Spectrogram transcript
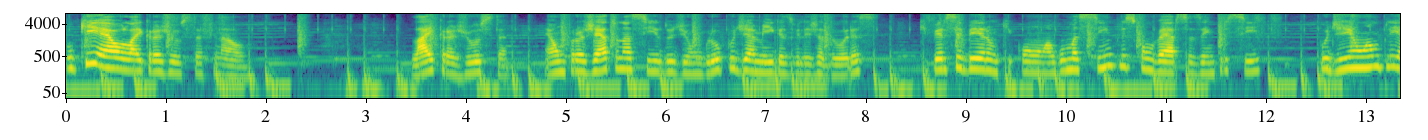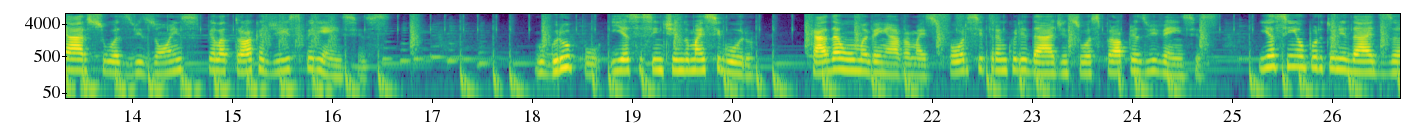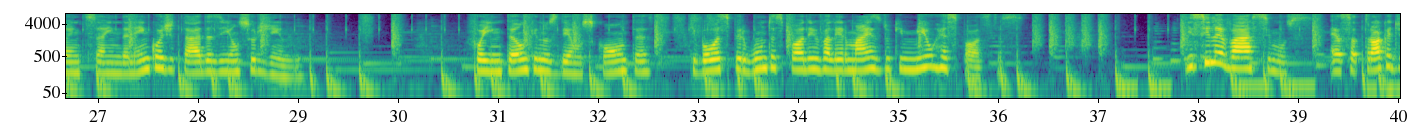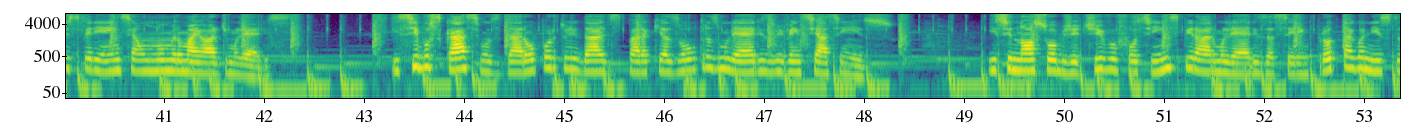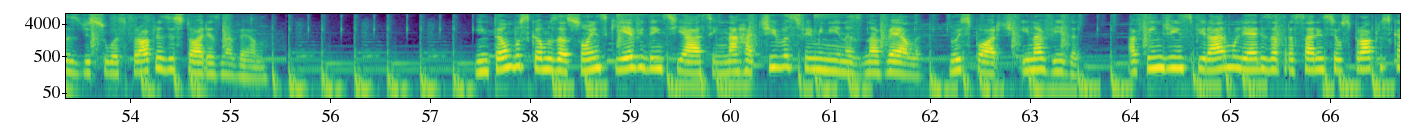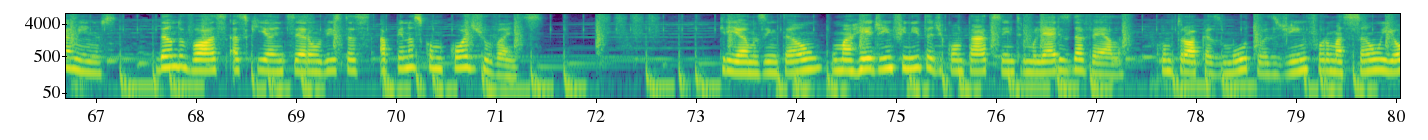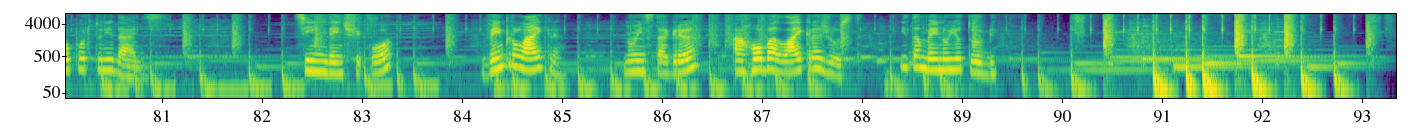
O que é o Lycra Justa, afinal? Lycra Justa é um projeto nascido de um grupo de amigas velejadoras que perceberam que, com algumas simples conversas entre si, podiam ampliar suas visões pela troca de experiências. O grupo ia se sentindo mais seguro, cada uma ganhava mais força e tranquilidade em suas próprias vivências, e assim oportunidades antes ainda nem cogitadas iam surgindo. Foi então que nos demos conta que boas perguntas podem valer mais do que mil respostas. E se levássemos essa troca de experiência a um número maior de mulheres? E se buscássemos dar oportunidades para que as outras mulheres vivenciassem isso? E se nosso objetivo fosse inspirar mulheres a serem protagonistas de suas próprias histórias na vela? Então buscamos ações que evidenciassem narrativas femininas na vela, no esporte e na vida, a fim de inspirar mulheres a traçarem seus próprios caminhos, dando voz às que antes eram vistas apenas como coadjuvantes. Criamos então uma rede infinita de contatos entre mulheres da vela, com trocas mútuas de informação e oportunidades. Se identificou? Vem pro Lycra! No Instagram, arroba Lycra Justa, e também no YouTube.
